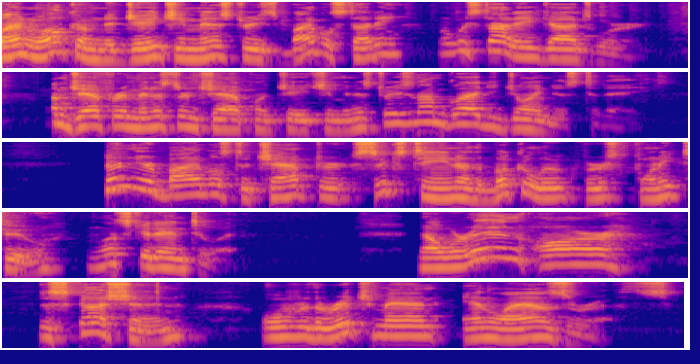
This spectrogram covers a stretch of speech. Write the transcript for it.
and welcome to JG Ministries Bible Study, where we study God's Word. I'm Jeffrey, minister and chaplain at JG Ministries, and I'm glad you joined us today. Turn your Bibles to chapter 16 of the book of Luke, verse 22, and let's get into it. Now, we're in our discussion over the rich man and Lazarus.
